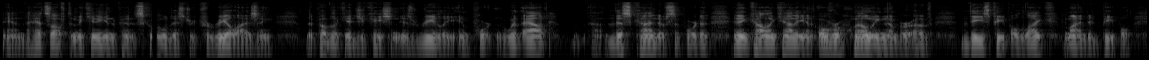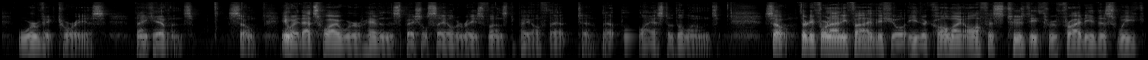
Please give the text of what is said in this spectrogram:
and hats off to McKinney Independent School District for realizing that public education is really important. Without uh, this kind of support, and, and in Collin County, an overwhelming number of these people, like minded people, were victorious. Thank heavens. So anyway, that's why we're having this special sale to raise funds to pay off that uh, that last of the loans. So thirty-four ninety-five. If you'll either call my office Tuesday through Friday this week,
